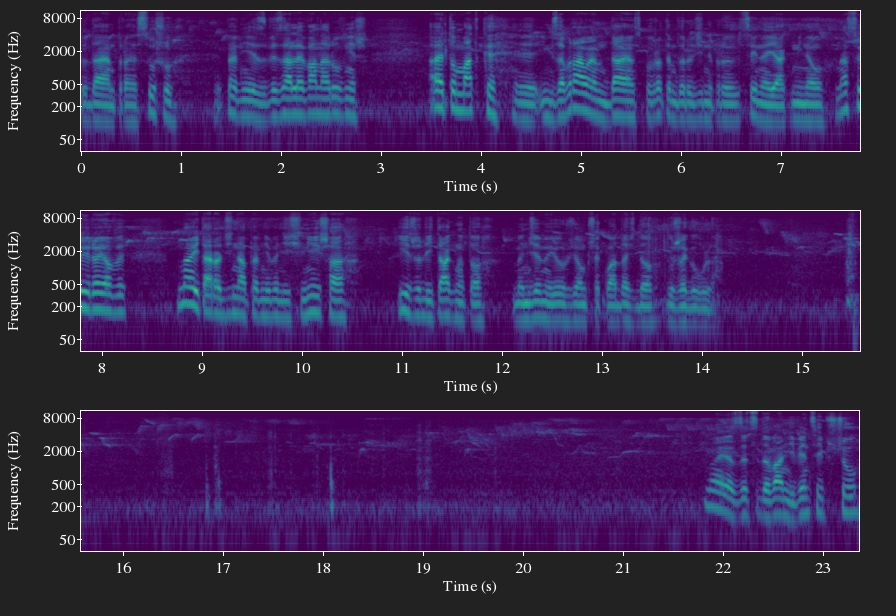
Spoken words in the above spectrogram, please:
Dodałem trochę suszu. Pewnie jest wyzalewana również. Ale tą matkę e, im zabrałem, dałem z powrotem do rodziny produkcyjnej, jak minął nasój rojowy. No i ta rodzina pewnie będzie silniejsza. Jeżeli tak, no to będziemy już ją przekładać do dużego ula. No jest zdecydowanie więcej pszczół.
